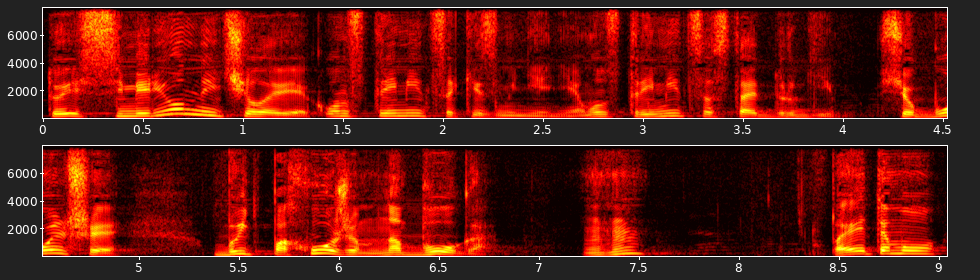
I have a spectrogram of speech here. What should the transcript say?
То есть смиренный человек, он стремится к изменениям, он стремится стать другим. Все больше быть похожим на Бога. Угу. Поэтому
